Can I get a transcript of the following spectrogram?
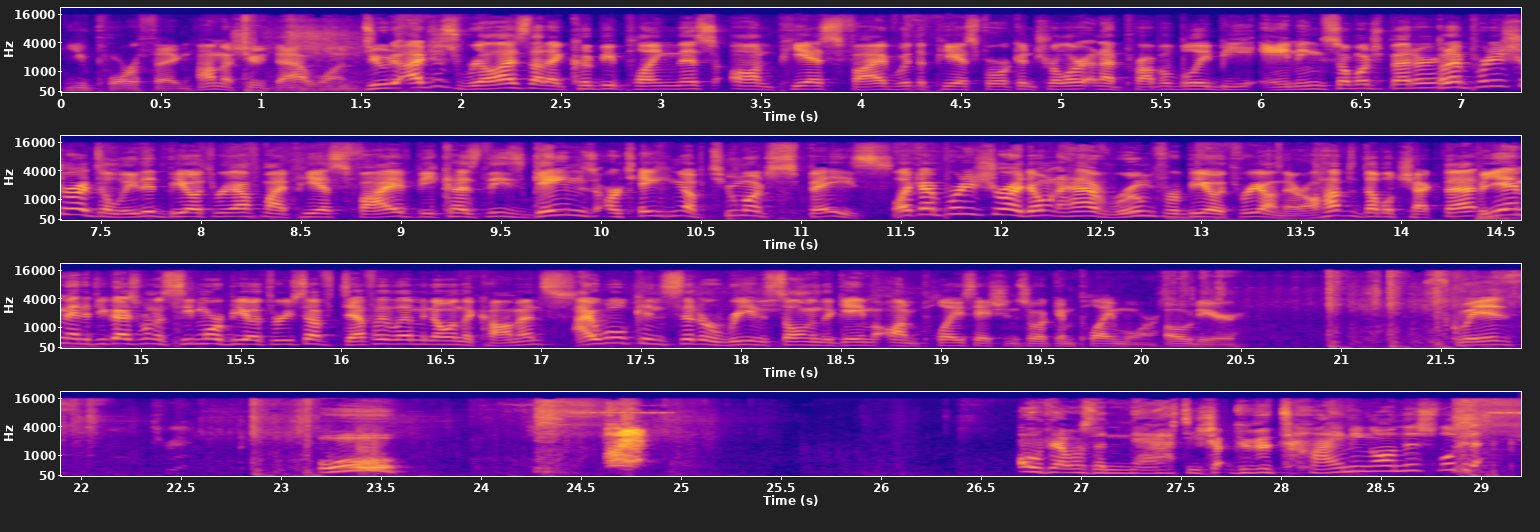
You poor thing. I'm gonna shoot that one. Dude, I just realized that I could be playing this on PS5 with the PS4 controller and I'd probably be aiming so much better. But I'm pretty sure I deleted BO3 off my PS5 because these games are taking up too much space. Like, I'm pretty sure I don't have room for BO3 on there. I'll have to double check that. But yeah, man, if you guys want to see more BO3 stuff, definitely let me know in the comments. I will consider reinstalling the game on PlayStation so I can play more. Oh, dear. Squiz. Ooh! Oh, that was a nasty shot. Dude, the timing on this, look at that.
